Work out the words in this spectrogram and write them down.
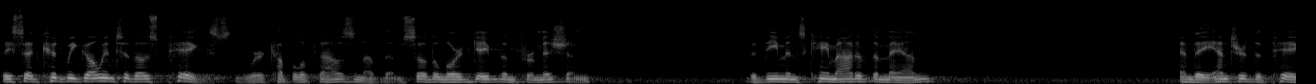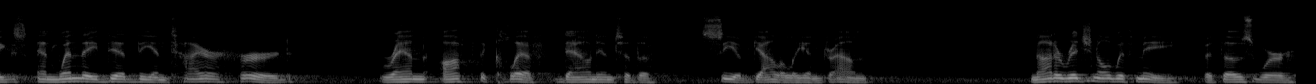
they said, Could we go into those pigs? There were a couple of thousand of them. So the Lord gave them permission. The demons came out of the man and they entered the pigs. And when they did, the entire herd ran off the cliff down into the Sea of Galilee and drowned. Not original with me, but those were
